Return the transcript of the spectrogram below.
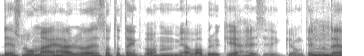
Det slo meg her, og jeg satt og tenkte på hm, ja, hva bruker jeg sikrong til. Og det,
